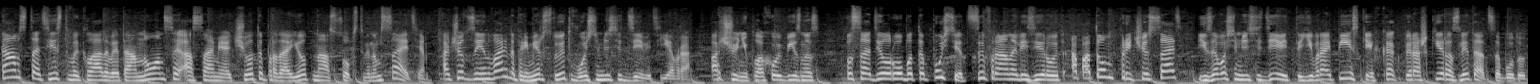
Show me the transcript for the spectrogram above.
Там статист выкладывает анонсы, а сами отчеты продает на собственном сайте. Отчет за январь, например, стоит 89 евро. А что неплохой бизнес? Посадил робота, пусть цифры анализирует, а потом причесать, и за 89-то европейских, как пирожки, разлетаться будут.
